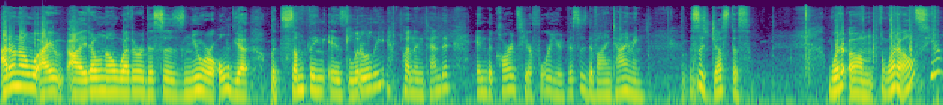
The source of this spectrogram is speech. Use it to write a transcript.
I don't know I I don't know whether this is new or old yet, but something is literally pun intended in the cards here for you. This is divine timing. This is justice. What um what else here?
